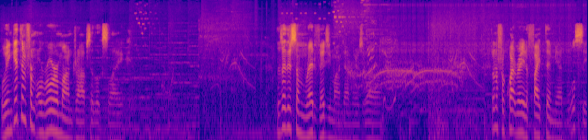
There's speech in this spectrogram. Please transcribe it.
Well, we can get them from Aruraumon drops, it looks like. Looks like there's some red Vegiemon down there as well. Don't know if we're quite ready to fight them yet, but we'll see.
